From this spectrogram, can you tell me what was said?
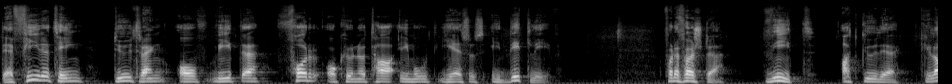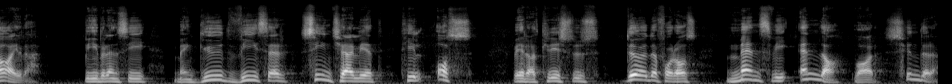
Det er fire ting du trenger å vite for å kunne ta imot Jesus i ditt liv. For det første, vit at Gud er glad i deg. Bibelen sier, men Gud viser sin kjærlighet til oss ved at Kristus døde for oss mens vi enda var syndere.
